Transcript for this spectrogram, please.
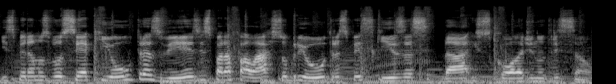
e esperamos você aqui outras vezes para falar sobre outras pesquisas da Escola de Nutrição.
